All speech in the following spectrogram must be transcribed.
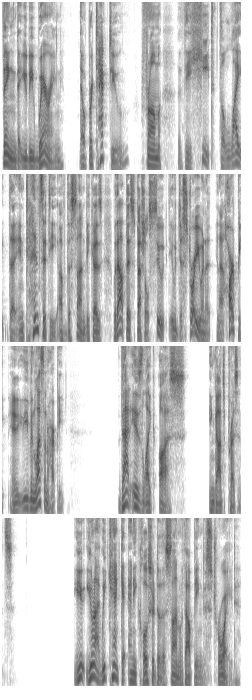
thing that you'd be wearing that would protect you from the heat, the light, the intensity of the sun, because without this special suit, it would destroy you in a, in a heartbeat, even less than a heartbeat. That is like us in God's presence. You, you and I, we can't get any closer to the sun without being destroyed.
